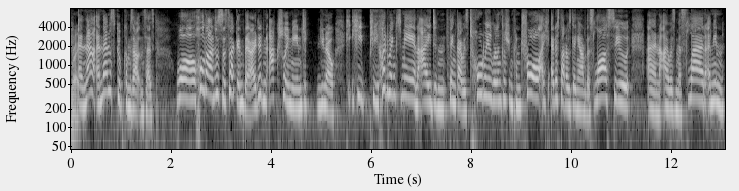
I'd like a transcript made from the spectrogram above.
Right. And that, and then Schoep comes out and says, "Well, hold on just a second there. I didn't actually mean to. You know, he he, he hoodwinked me, and I didn't think I was totally relinquishing control. I, I just thought I was getting out of this lawsuit, and I was misled. I mean,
